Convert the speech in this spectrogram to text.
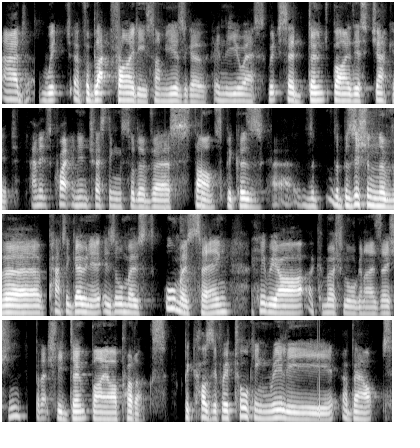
ad which uh, for Black Friday some years ago in the US, which said, "Don't buy this jacket." And it's quite an interesting sort of uh, stance because uh, the the position of uh, Patagonia is almost almost saying, "Here we are, a commercial organization, but actually don't buy our products." because if we're talking really about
